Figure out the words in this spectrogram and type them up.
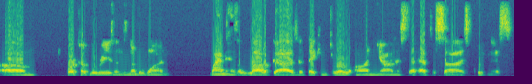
um, for a couple of reasons. Number one, Miami has a lot of guys that they can throw on Giannis that have the size, quickness,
